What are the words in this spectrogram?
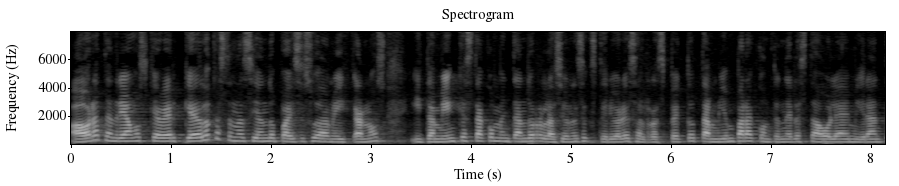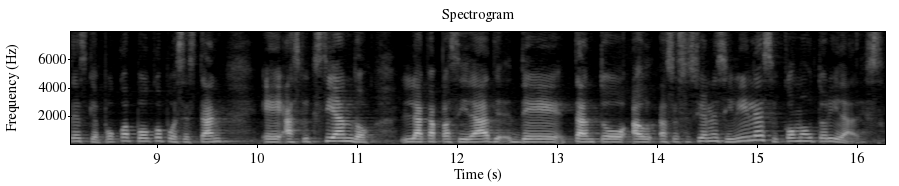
Ahora tendríamos que ver qué es lo que están haciendo países sudamericanos y también qué está comentando Relaciones Exteriores al respecto, también para contener esta ola de migrantes que poco a poco pues están eh, asfixiando la capacidad de tanto asociaciones civiles como autoridades.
